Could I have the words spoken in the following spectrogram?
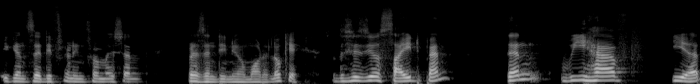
you can say different information present in your model. Okay. So this is your side pane then we have here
